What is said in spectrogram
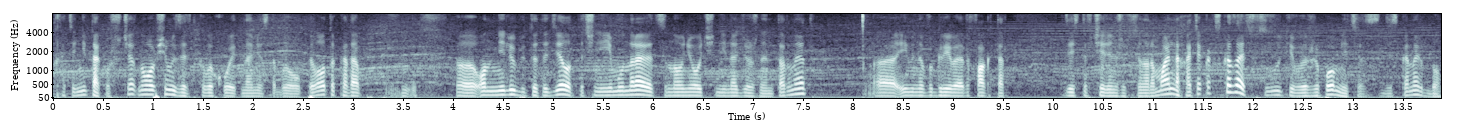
хотя не так уж часто, ну, в общем, изредка выходит на место боевого пилота, когда он не любит это делать, точнее, ему нравится, но у него очень ненадежный интернет, именно в игре Air Factor. Здесь-то в челлендже все нормально, хотя, как сказать, в Сузуки вы же помните, с дисконнект был.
